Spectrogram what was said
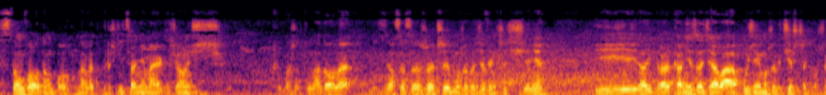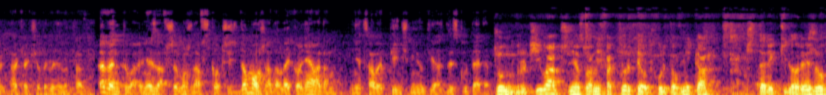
z tą wodą, bo nawet prysznica nie ma jak wziąć Chyba, że tu na dole zniosę sobie rzeczy, może będzie większe ciśnienie i, no i pralka nie zadziała, a później może być jeszcze gorzej, tak, jak się tego nie naprawi. Ewentualnie zawsze można wskoczyć do morza, daleko nie ma tam niecałe 5 minut jazdy skuterem. Jun wróciła, przyniosła mi fakturkę od hurtownika, 4 kilo ryżu,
